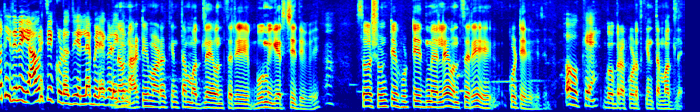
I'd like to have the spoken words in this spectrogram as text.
ಮತ್ತೆ ಇದನ್ನ ಯಾವ ರೀತಿ ಕೊಡೋದು ಎಲ್ಲ ಬೆಳೆಗಳಿಗೆ? ನಾವು ನಾಟಿ ಮಾಡೋಕ್ಕಿಂತ ಮೊದಲೇ ಒಂದ್ಸರಿ ಭೂಮಿಗೆ ಎರ್ಚಿದ್ದೀವಿ. ಸೊ ಶುಂಠಿ ಹುಟ್ಟಿದ ಮೇಲೆ ಒಂದ್ಸರಿ ಕೊಟ್ಟಿದೀವಿ ಇದನ್ನ. ಓಕೆ ಗೊಬ್ಬರ ಕೊಡೋದಕ್ಕಿಂತ ಮೊದಲೇ.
